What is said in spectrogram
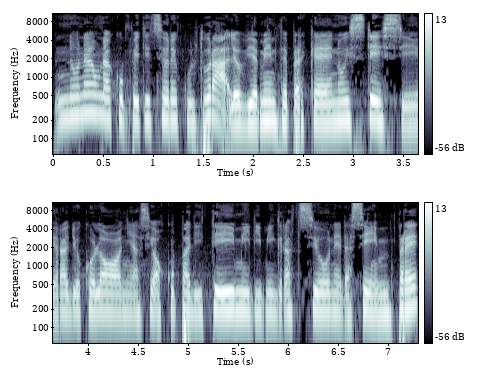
Non è una competizione culturale ovviamente perché noi stessi, Radio Colonia, si occupa di temi di migrazione da sempre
